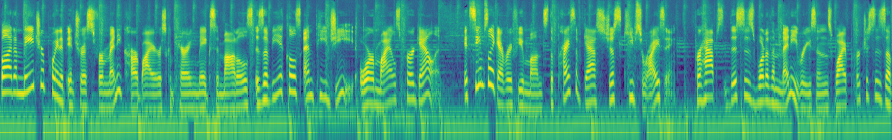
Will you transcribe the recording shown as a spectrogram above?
But a major point of interest for many car buyers comparing makes and models is a vehicle's MPG, or miles per gallon. It seems like every few months, the price of gas just keeps rising. Perhaps this is one of the many reasons why purchases of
